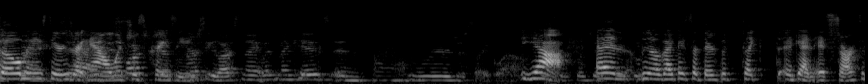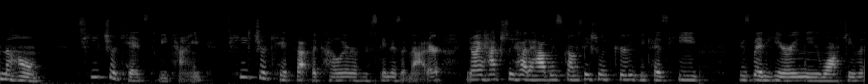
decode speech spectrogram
so many series right now, which is crazy. Mercy last night with my kids, and we were just like, wow. Yeah, And you know, like I said, there's a like again, it starts in the home. Teach your kids to be kind. Teach your kids that the color of your skin doesn't matter. You know, I actually had to have this conversation with Cruz because he has been hearing me watching the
